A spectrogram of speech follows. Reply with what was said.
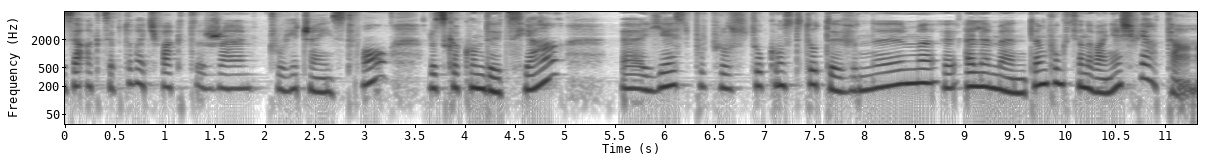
zaakceptować fakt, że człowieczeństwo, ludzka kondycja e, jest po prostu konstytutywnym e, elementem funkcjonowania świata.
